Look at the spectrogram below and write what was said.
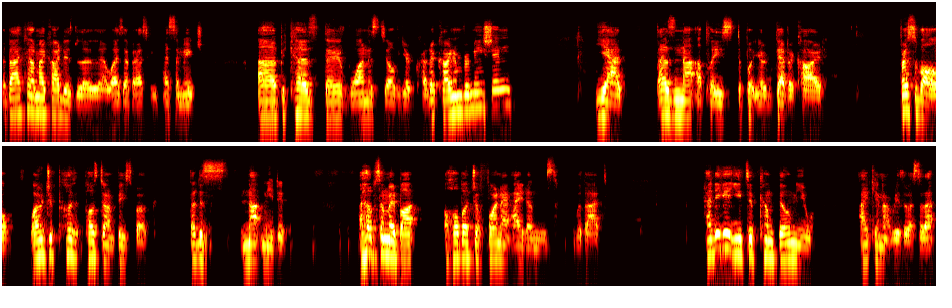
The back of my card is blah, blah, why is that asking SMH? Uh, because they want to steal your credit card information? Yeah, that is not a place to put your debit card. First of all, why would you put, post it on Facebook? That is not needed. I hope somebody bought a whole bunch of Fortnite items with that. How do you get YouTube come film you? I cannot read the rest of that.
